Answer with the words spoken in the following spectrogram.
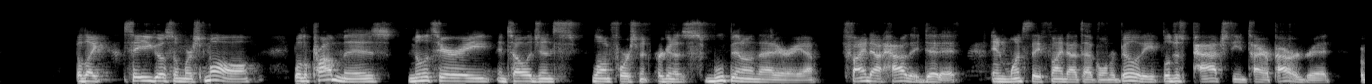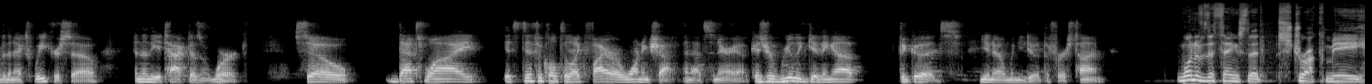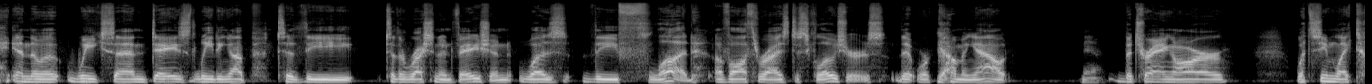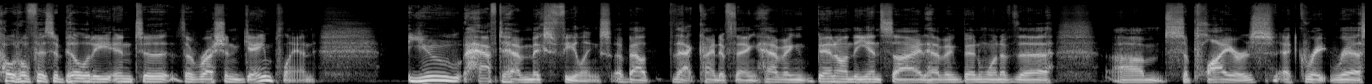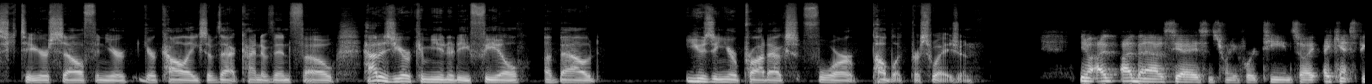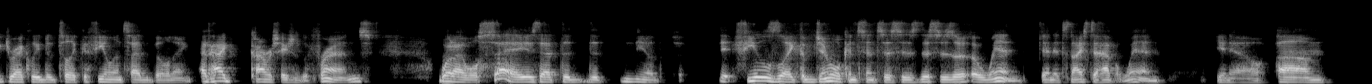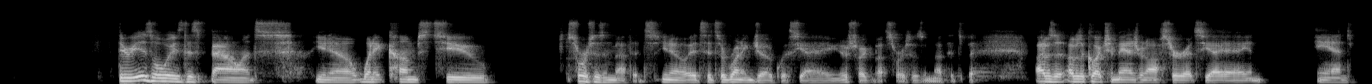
But like, say you go somewhere small. Well, the problem is military intelligence, law enforcement are going to swoop in on that area, find out how they did it, and once they find out that vulnerability, they'll just patch the entire power grid over the next week or so, and then the attack doesn't work. So that's why it's difficult to like fire a warning shot in that scenario because you're really giving up the goods, you know, when you do it the first time. One of the things that struck me in the weeks and days leading up to the to the Russian invasion was the flood of authorized disclosures that were yeah. coming out yeah. betraying our what seemed like total visibility into the Russian game plan you have to have mixed feelings about that kind of thing. Having been on the inside, having been one of the um, suppliers at great risk to yourself and your your colleagues of that kind of info, how does your community feel about using your products for public persuasion? You know, I've, I've been out of CIA since 2014, so I, I can't speak directly to, to like the feel inside the building. I've had conversations with friends what I will say is that the the you know it feels like the general consensus is this is a, a win, and it's nice to have a win. You know, um, there is always this balance. You know, when it comes to sources and methods. You know, it's it's a running joke with CIA. You're talking about sources and methods, but I was a I was a collection management officer at CIA, and and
